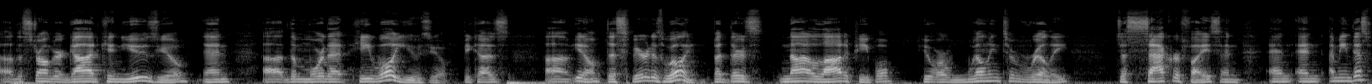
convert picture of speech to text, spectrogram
uh, the stronger God can use you. And uh, the more that He will use you. Because, uh, you know, the spirit is willing. But there's not a lot of people who are willing to really just sacrifice and and and I mean this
